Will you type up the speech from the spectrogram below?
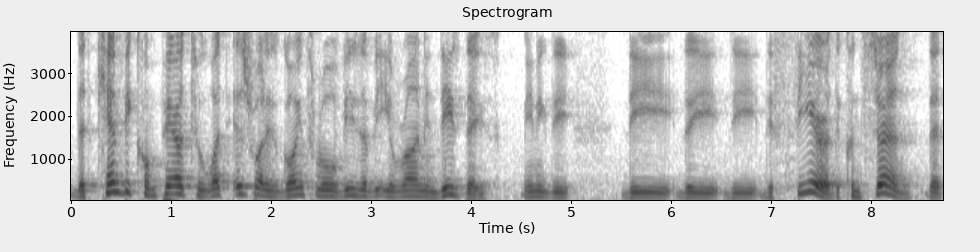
that can be compared to what Israel is going through vis-a-vis Iran in these days, meaning the the, the, the, the fear, the concern that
